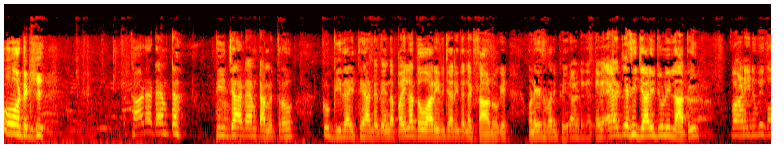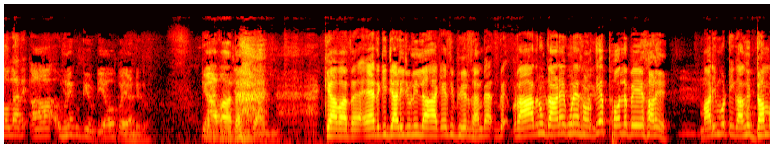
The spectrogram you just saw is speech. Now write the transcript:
ਉਹ ਉੱਠ ਗਈ। ਥਰਡ ਅਟੈਂਪਟ, ਤੀਜਾ ਅਟੈਂਪਟ ਆ ਮਿੱਤਰੋ। ਘੁੱਗੀ ਦਾ ਇੱਥੇ ਆਂਡੇ ਦੇਣ ਦਾ। ਪਹਿਲਾਂ ਦੋ ਵਾਰੀ ਵਿਚਾਰੀ ਤੇ ਨੁਕਸਾਨ ਹੋ ਗਏ। ਹੁਣ ਇਸ ਵਾਰੀ ਫੇਰ ਆਂਡੇ ਦਿੱਤੇ। ਐਰ ਕੀ ਅਸੀਂ ਜਾਲੀ ਜੂਲੀ ਲਾਤੀ। ਪਾਣੀ ਨੂੰ ਵੀ ਗੌਲਾ ਤੇ ਆ, ਹੁਣੇ ਘੁੱਗੀ ਉੱਡੀ ਆ, ਉਹ ਪਏ ਆਂਡੇ ਤੋਂ। ਕੀ ਬਾਤ ਹੈ। ਕੀ ਬਾਤ ਹੈ ਐਦ ਕੀ ਜਾਲੀ ਜੂਲੀ ਲਾ ਕੇ ਅਸੀਂ ਫੇਰ ਸੰਭਿਆ ਬ- ਰਾਤ ਨੂੰ ਗਾਣੇ ਗੁਣੇ ਸੁਣਦੀ ਆ ਫੁੱਲ ਬੇਸ ਵਾਲੇ। ਮਾੜੀ ਮੋਟੀ ਗੱਲ ਨਹੀਂ ਡਮ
